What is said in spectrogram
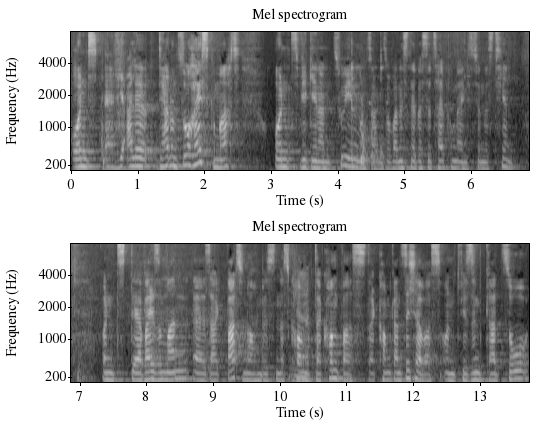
Und äh, wir alle, der hat uns so heiß gemacht. Und wir gehen dann zu ihm und sagen so, wann ist der beste Zeitpunkt eigentlich zu investieren? Und der weise Mann äh, sagt, warte noch ein bisschen, das kommt, Ja. da kommt was, da kommt ganz sicher was. Und wir sind gerade so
